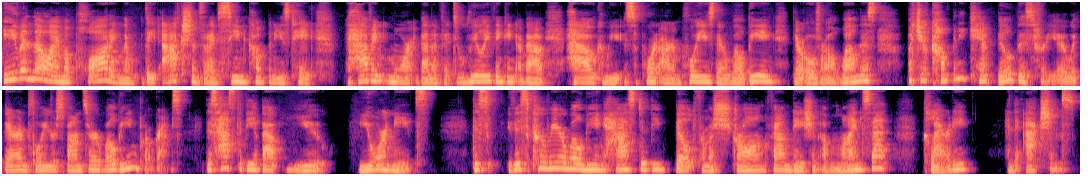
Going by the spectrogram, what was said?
even though I'm applauding the, the actions that I've seen companies take, having more benefits, really thinking about how can we support our employees, their well-being, their overall wellness. But your company can't build this for you with their employer sponsor well-being programs. This has to be about you, your needs. This, this career well-being has to be built from a strong foundation of mindset, clarity, and actions.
